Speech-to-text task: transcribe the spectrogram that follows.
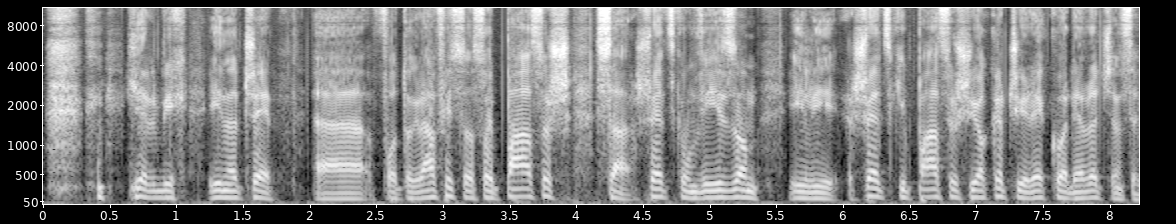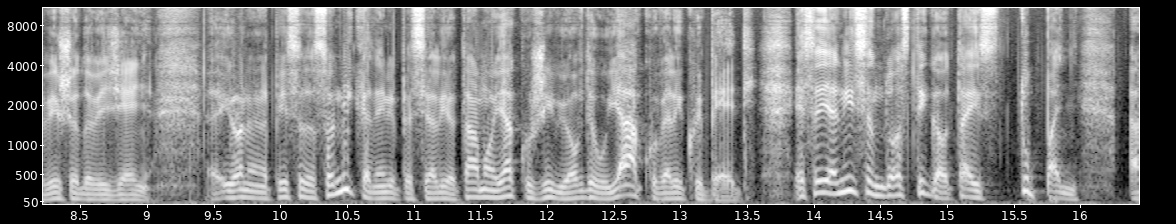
Jer bih inače fotografisao svoj pasoš sa švedskom vizom ili švedski pasoš i okači i rekao ne vraćam se više, doviđenja. I on je napisao da se on nikad ne bi preselio tamo, jako živi ovde u jako velikoj bedi. E sad ja nisam dostigao taj stupanj uh,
